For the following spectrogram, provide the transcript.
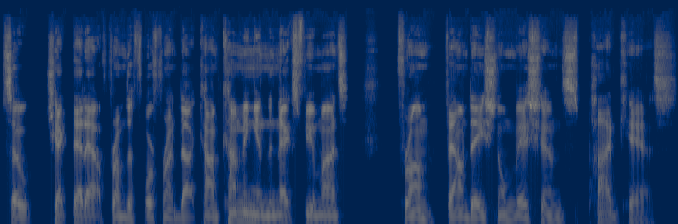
So check that out from the forefront.com. Coming in the next few months from Foundational Missions Podcasts.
